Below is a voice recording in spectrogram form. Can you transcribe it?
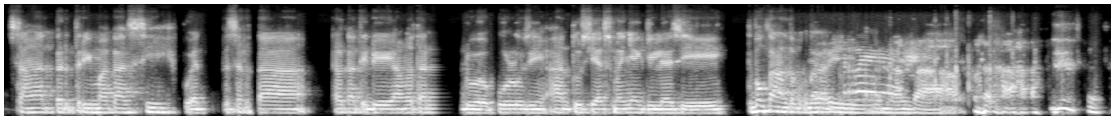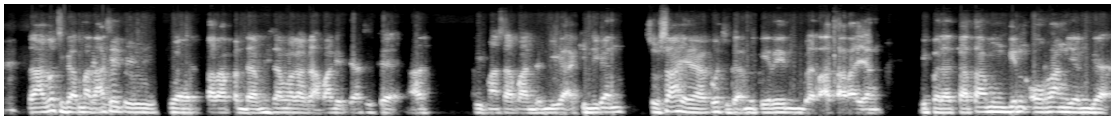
sangat berterima kasih buat peserta LKTD angkatan 20 sih. Antusiasmenya gila sih. Tepuk tangan, tepuk tangan. Yoi, mantap. nah, aku juga makasih tuh buat para pendamping sama kakak panitia juga Ah, di masa pandemi kayak gini kan susah ya. Aku juga mikirin buat acara yang ibarat kata mungkin orang yang nggak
